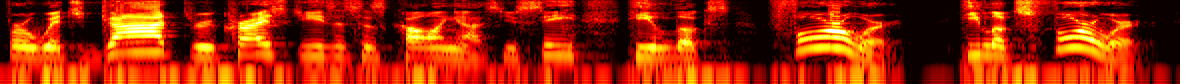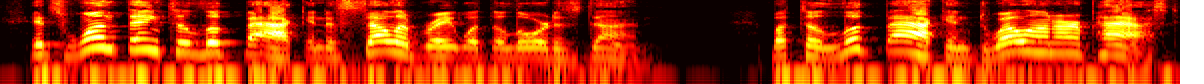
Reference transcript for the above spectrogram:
for which God, through Christ Jesus, is calling us. You see, he looks forward. He looks forward. It's one thing to look back and to celebrate what the Lord has done. But to look back and dwell on our past,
